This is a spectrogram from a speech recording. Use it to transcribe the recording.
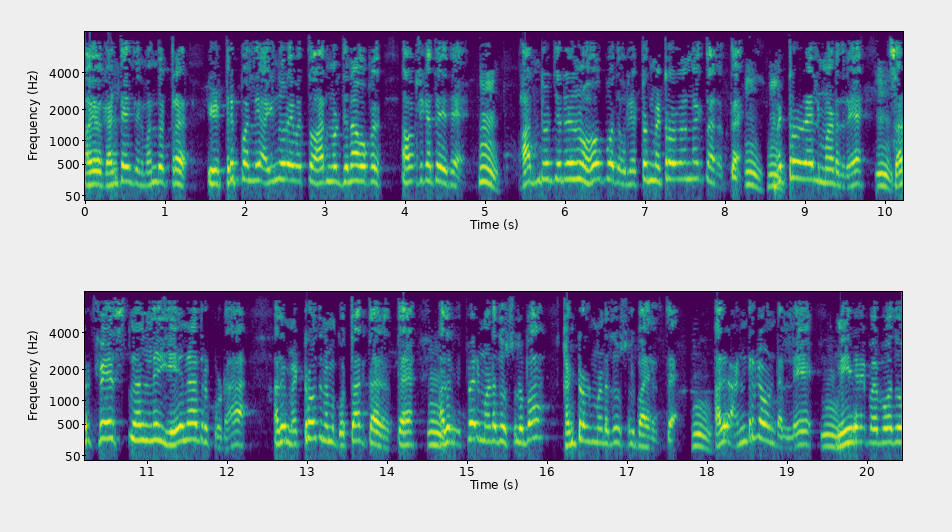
ಅಯ್ಯೋ, ಗಂಟೆ ಒಂದು ಈ ಟ್ರಿಪ್ ಅಲ್ಲಿ ಐನೂರ ಐವತ್ತು ಆರ್ನೂರು ಜನ ಅವಶ್ಯಕತೆ ಇದೆ. ಆರ್ನೂರು ಜನ ಹೋಗ್ಬೋದು. ಅವ್ರು ಎಷ್ಟೊಂದು ಮೆಟ್ರೋ ರನ್ ಆಗ್ತಾ ಇರುತ್ತೆ. ಮೆಟ್ರೋ ರೈಲ್ ಮಾಡಿದ್ರೆ ಸರ್ಫೇಸ್ನಲ್ಲಿ ಏನಾದ್ರೂ ಕೂಡ ಅದು ಮೆಟ್ರೋದು ನಮ್ಗೆ ಗೊತ್ತಾಗ್ತಾ ಇರುತ್ತೆ. ಅದ್ರ ರಿಪೇರ್ ಮಾಡೋದು ಸುಲಭ ಕಂಟ್ರೋಲ್ ಮಾಡೋದು ಸುಲಭ ಇರುತ್ತೆ. ಆದ್ರೆ ಅಂಡರ್ ಗ್ರೌಂಡ್ ಅಲ್ಲಿ ನೀರೇ ಬರ್ಬೋದು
